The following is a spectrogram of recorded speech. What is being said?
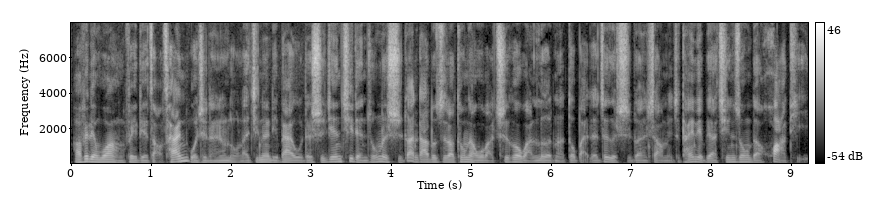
好，飞碟网飞碟早餐，我是梁家龙。来，今天礼拜五的时间七点钟的时段，大家都知道，通常我把吃喝玩乐呢都摆在这个时段上面，就谈一点比较轻松的话题。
